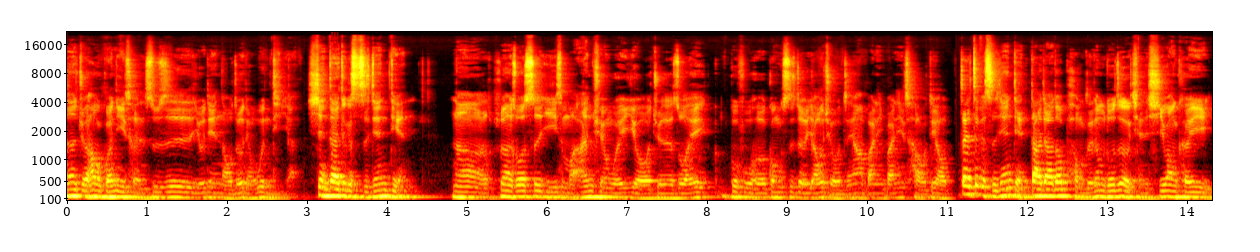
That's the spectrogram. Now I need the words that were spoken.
真的觉得他们管理层是不是有点脑子有点问题啊？现在这个时间点，那虽然说是以什么安全为由，觉得说诶不符合公司的要求，怎样把你把你炒掉？在这个时间点，大家都捧着那么多这个钱，希望可以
